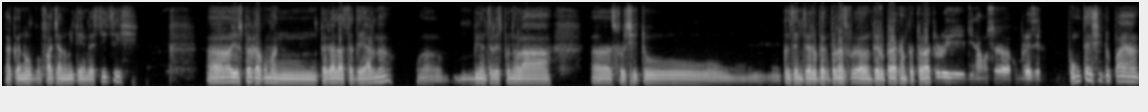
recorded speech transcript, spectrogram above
dacă nu faci anumite investiții. Uh, eu sper că acum, în perioada asta de iarnă, uh, bineînțeles până la uh, sfârșitul, când se întrerupe, până la întreruperea campionatului, Dinamo să acumuleze puncte și după aia,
